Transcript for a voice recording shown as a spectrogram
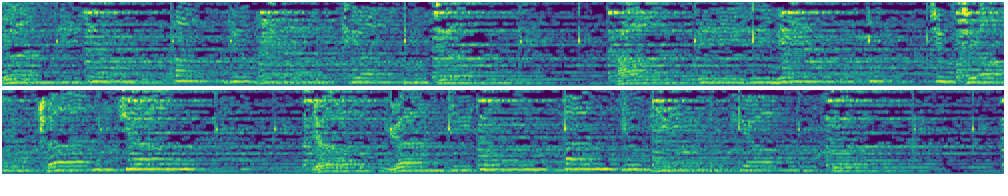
遥远的东方有一条江，它的名字就叫长江。遥远的东方有一条河，它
